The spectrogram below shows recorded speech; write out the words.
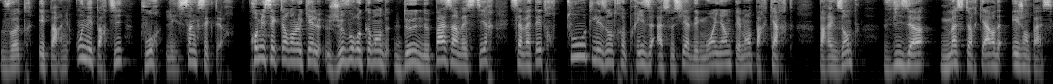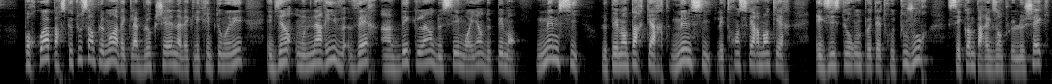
votre épargne. On est parti pour les 5 secteurs. Premier secteur dans lequel je vous recommande de ne pas investir, ça va être toutes les entreprises associées à des moyens de paiement par carte. Par exemple, Visa, Mastercard et j'en passe. Pourquoi? Parce que tout simplement avec la blockchain, avec les crypto-monnaies, eh bien on arrive vers un déclin de ces moyens de paiement. Même si le paiement par carte, même si les transferts bancaires existeront peut-être toujours, c'est comme par exemple le chèque,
